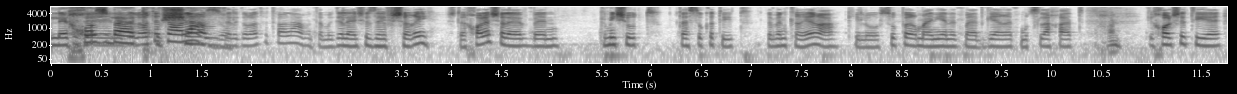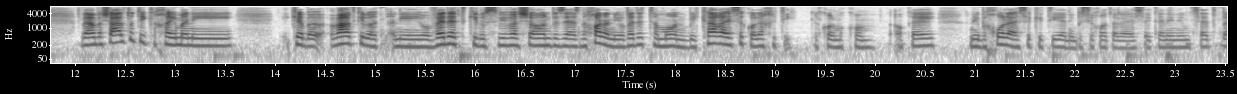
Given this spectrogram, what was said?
לאחוז בתחושה העולם, הזו. זה לגלות את העולם. אתה מגלה שזה אפשרי, שאתה יכול לשלב בין גמישות תעסוקתית לבין קריירה, כאילו סופר מעניינת, מאתגרת, מוצלחת, נכון. ככל שתהיה. ואבא שאלת אותי ככה אם אני... כן, אמרת, כאילו, אני עובדת כאילו סביב השעון וזה, אז נכון, אני עובדת המון. בעיקר העסק הולך איתי לכל מקום, אוקיי? אני בחו"ל, העסק איתי, אני בשיחות על העסק. אני נמצאת ב,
